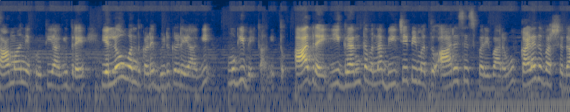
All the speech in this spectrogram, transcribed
ಸಾಮಾನ್ಯ ಕೃತಿಯಾಗಿದ್ರೆ ಎಲ್ಲೋ ಒಂದು ಕಡೆ ಬಿಡುಗಡೆಯಾಗಿ ಮುಗಿಬೇಕಾಗಿತ್ತು. ಆದ್ರೆ ಈ ಗ್ರಂಥವನ್ನ ಬಿಜೆಪಿ ಮತ್ತು ಆರ್ ಎಸ್ ಎಸ್ ಪರಿವಾರವು ಕಳೆದ ವರ್ಷದ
